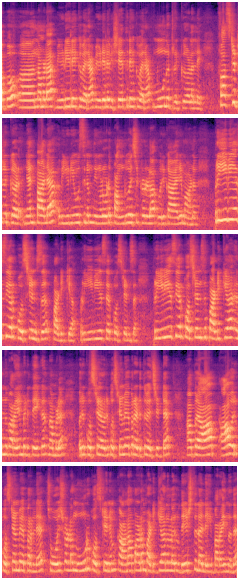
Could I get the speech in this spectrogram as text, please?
അപ്പോൾ നമ്മുടെ വീഡിയോയിലേക്ക് വരാം. വീഡിയോയിലെ വിഷയത്തിലേക്ക് വരാം. മൂന്ന് ട്രിക്കുകളല്ലേ ഫസ്റ്റ് ട്രിക്കുകൾ ഞാൻ പല വീഡിയോസിലും നിങ്ങളോട് പങ്കുവച്ചിട്ടുള്ള ഒരു കാര്യമാണ്. പ്രീവിയസ് ഇയർ ക്വസ്റ്റ്യൻസ് പഠിക്കുക. Previous year questions previous year questions പഠിക്കുക എന്ന് പറയുമ്പോഴത്തേക്ക് നമ്മൾ ഒരു ക്വസ്റ്റ്യൻ ഒരു ക്വസ്റ്റ്യൻ പേപ്പർ എടുത്ത് വെച്ചിട്ട് അപ്പോൾ ആ ആ ഒരു ക്വസ്റ്റ്യൻ പേപ്പറിൽ ചോദിച്ചിട്ടുള്ള നൂറ് ക്വസ്റ്റ്യനും കാണാപ്പാടം പഠിക്കുക എന്നുള്ള ഒരു ഉദ്ദേശത്തിലല്ലേ ഈ പറയുന്നത്.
